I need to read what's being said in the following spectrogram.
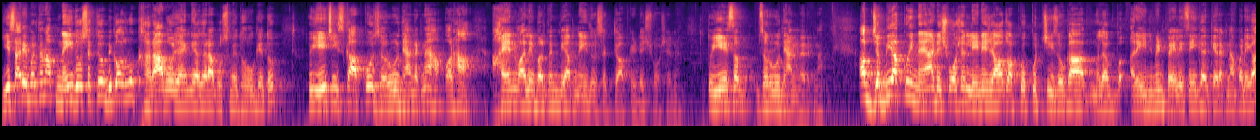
ये सारे बर्तन आप नहीं धो सकते हो बिकॉज़ वो खराब हो जाएँगे अगर आप उसमें धोगे तो। तो ये चीज़ का आपको ज़रूर ध्यान रखना है और हाँ आयन वाले बर्तन भी आप नहीं धो सकते हो आपके डिश वॉशर में। तो ये सब ज़रूर ध्यान में रखना। अब जब भी आप कोई नया डिश वॉशर लेने जाओ तो आपको कुछ चीज़ों का मतलब अरेंजमेंट पहले से ही करके रखना पड़ेगा।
